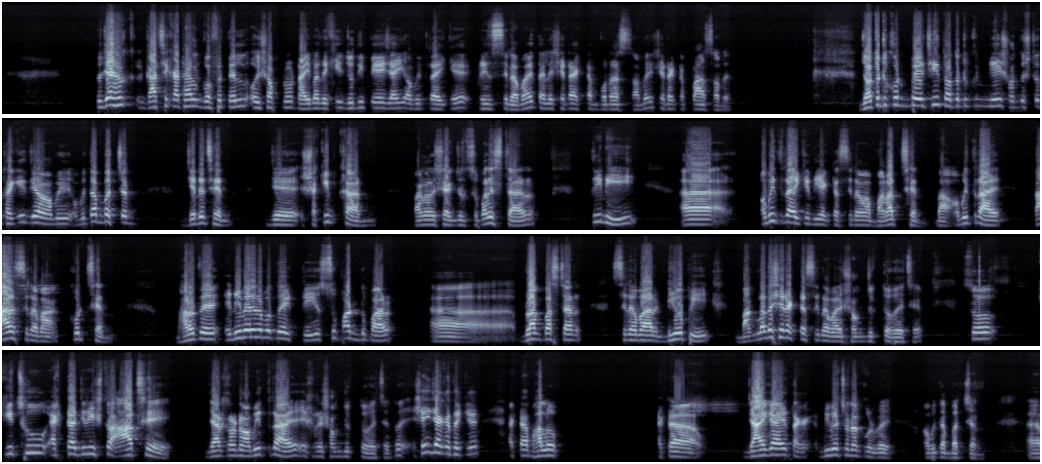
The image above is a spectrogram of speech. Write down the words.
তো যাই হোক, গাছে কাঁঠাল, গোফে তেল, ওই স্বপ্ন নাইবা দেখি। যদি পেয়ে যাই অমিত রায়কে প্রিন্স সিনেমায়, তাহলে সেটা একটা বোনাস হবে, সেটা একটা প্লাস হবে। যতটুকু পেয়েছি ততটুকু নিয়ে সন্তুষ্ট থাকি যে আমি অমিতাভ বচ্চন জেনেছেন যে শাকিব খান বাংলাদেশের একজন সুপারস্টার, তিনি অমিত রায়কে নিয়ে একটা সিনেমা বানাচ্ছেন বা অমিত রায় তার সিনেমা করছেন। ভারতে এনিমেলের মতো একটি সুপার ডুপার ব্লকবাস্টার সিনেমার ডিওপি বাংলাদেশের একটা সিনেমায় সংযুক্ত হয়েছে। সো কিছু একটা জিনিস তো আছে যার কারণে অমিত রায় এখানে সংযুক্ত হয়েছে। তো সেই জায়গা থেকে একটা ভালো একটা জায়গায় তাকে বিবেচনা করবে অমিতাভ বচ্চন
